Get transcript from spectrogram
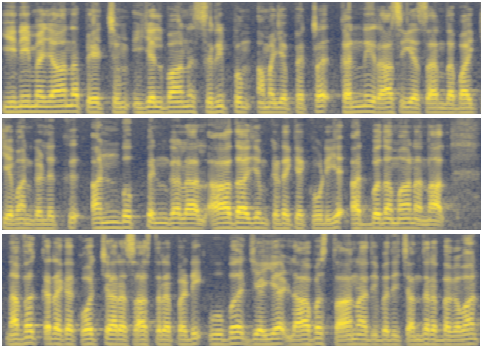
இனிமையான பேச்சும் இயல்பான சிரிப்பும் அமையப்பெற்ற கன்னி ராசியை சார்ந்த பாக்கியவான்களுக்கு அன்பு பெண்களால் ஆதாயம் கிடைக்கக்கூடிய அற்புதமான நாள். நவக்கிரக கோச்சார சாஸ்திரப்படி உப ஜெய லாபஸ்தானாதிபதி சந்திர பகவான்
